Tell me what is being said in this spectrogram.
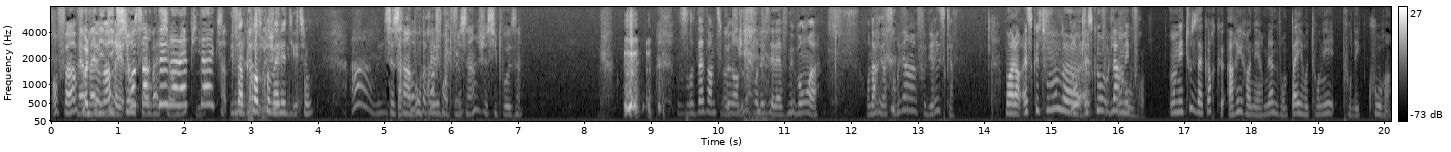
Enfin, La Voldemort est malédiction, ça va sur hop, Il Sa est là propre malédiction. Ah oui, Ce sa sera un bon prof en plus, hein, je suppose. Ce serait peut-être un petit peu dangereux pour les élèves, mais bon, euh, on n'a rien sans rien, il faut des risques. Bon, alors, est-ce que tout le monde. euh, Donc, est-ce qu'on on est, rouvre. on est tous d'accord que Harry, Ron et Hermione vont pas y retourner pour des cours?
